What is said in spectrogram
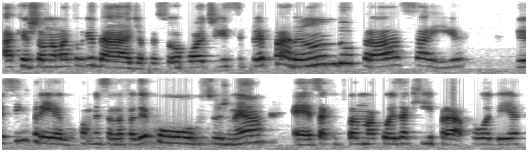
a questão da maturidade, a pessoa pode ir se preparando para sair desse emprego, começando a fazer cursos, né? É, sacrificando uma coisa aqui para poder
